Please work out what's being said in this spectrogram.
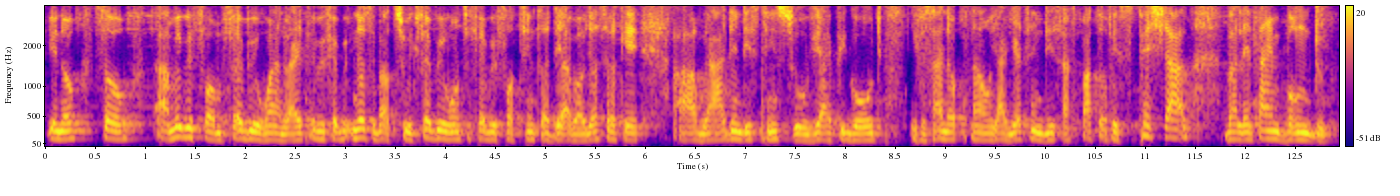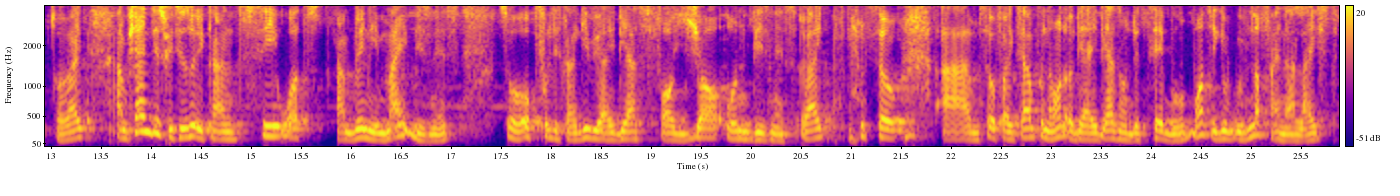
You know so uh, maybe from february 1 right? Maybe february you know it's about two weeks february 1 to february 14th or there about just say, okay uh, we're adding these things to vip gold. If you sign up now you're getting this as part of a special valentine bundle all right? I'm sharing this with you so you can see what i'm doing in my business so hopefully it can give you ideas for your own business, right? so, um, so for example, now one of the ideas on the table, once again, we've not finalized.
